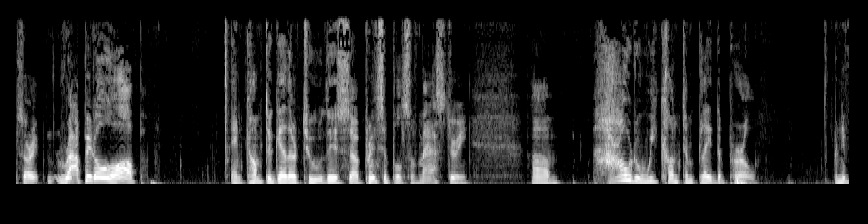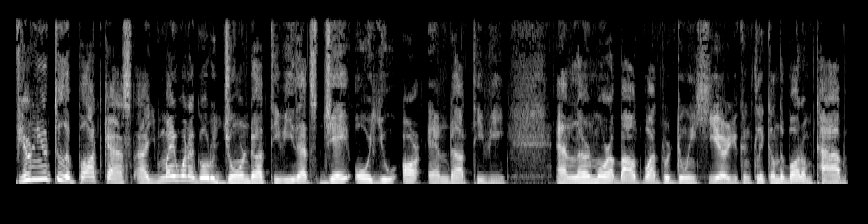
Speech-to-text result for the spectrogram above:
sorry, wrap it all up, and come together to these uh, principles of mastery. Um, how do we contemplate the pearl? And if you're new to the podcast, uh, you might want to go to journ.tv. That's J O U R N.tv and learn more about what we're doing here. You can click on the bottom tab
